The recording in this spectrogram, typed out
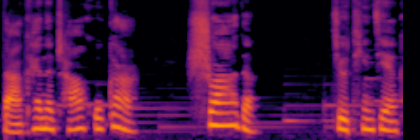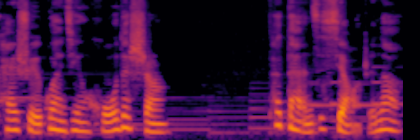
打开那茶壶盖儿，唰的，就听见开水灌进壶的声。他胆子小着呢，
